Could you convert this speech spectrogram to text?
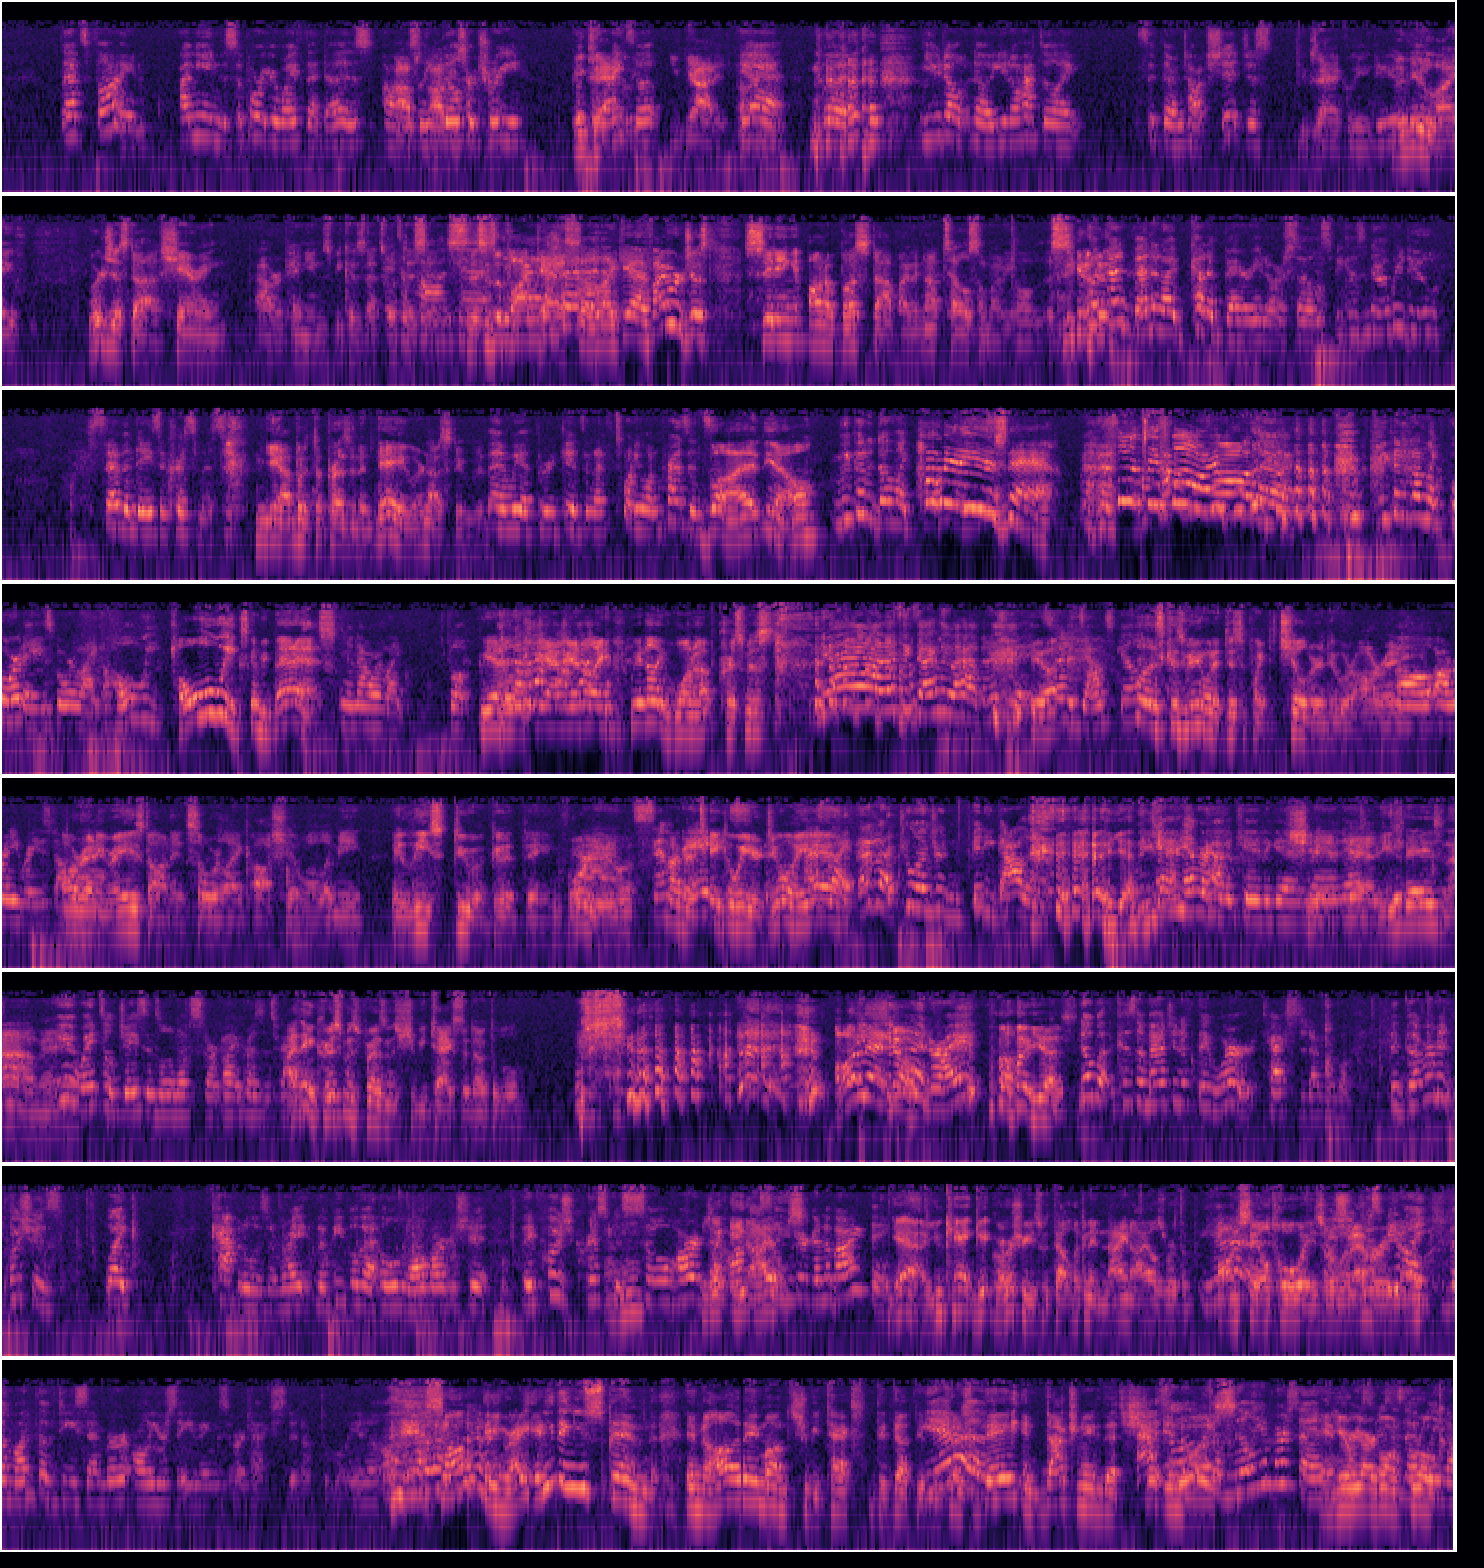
That's fine. I mean, support your wife that does. Obviously, Ob- build her tree. Put Exactly. You got it. Yeah, but you don't know. You don't have to like sit there and talk shit. Just Exactly. Do your Live your life. We're just uh, sharing our opinions because that's what It's this is. This is a yeah. podcast. so, like, yeah, if I were just sitting on a bus stop, I would not tell somebody all this. You know? But then Ben and I kind of buried ourselves because now we do seven days of Christmas. yeah, but it's a President Day. We're not stupid. and we have three kids, and that's 21 presents. But, you know, we could have done like how many days. is that? All that. we could have done like four days, but we're like a whole week. Whole week's gonna be badass. And now we're like, fuck. We had to like, yeah, we had to like, we had to like one up Christmas. Yeah, That's exactly what happened, isn't it? Yeah. Instead of downscaling, Well, it's because we didn't want to disappoint the children who were already oh, already raised on already that. raised on it. So we're like, oh shit. Well, let me at least do a good thing for you. I'm not gonna take away your joy. That's Yeah. like that's like two hundred and fifty dollars. yeah. we can't days. ever have a kid again. Shit. man. Yeah. ridiculous. These days, nah, You man. can wait till Jason's old enough to start buying presents for I him. think Christmas presents should be tax deductible. On that should, note, right? oh yes. No, but because imagine if they were tax deductible. The government pushes like capitalism, right? The people that own Walmart and shit, they push Christmas Mhm. so hard There's that like eight obviously aisles. you're gonna buy things. Yeah, you can't get groceries without looking at nine aisles worth of Yeah. on sale toys or whatever. You know. like the month of December, all your savings are tax deductible. You know. something, right? Anything you spend in the holiday months should be tax deducted Yeah. because they indoctrinated that shit into Absolutely, us. a million percent. And here we are going broke.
